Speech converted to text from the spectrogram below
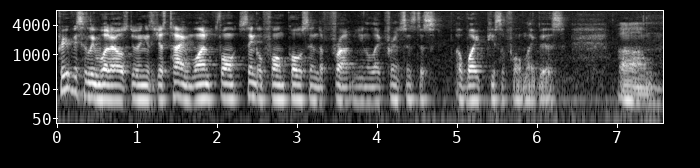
previously what I was doing is just tying one foam, single foam post in the front, you know, like for instance this a white piece of foam like this. Um,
